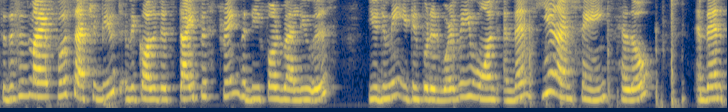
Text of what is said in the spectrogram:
So this is my first attribute. We call it as type is string. The default value is Udemy. You can put it wherever you want. And then here I'm saying hello and then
